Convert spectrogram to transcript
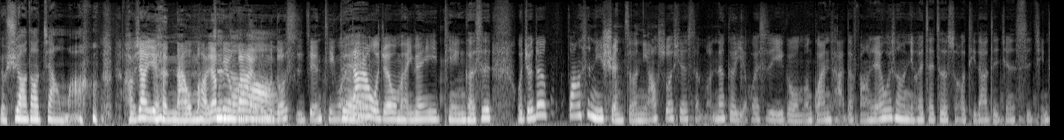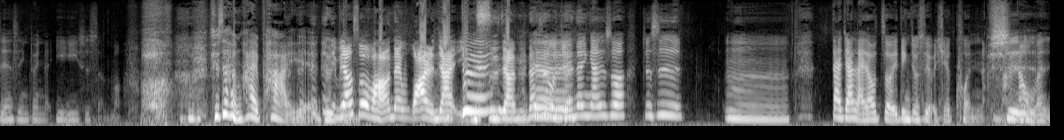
有需要到这样吗？好像也很难，我们好像没有办法有那么多时间听完。当然，我觉得我们很愿意听，可是我觉得光是你选择你要说些什么，那个也会是一个我们观察的方向。为什么你会在这个时候提到这件事情？这件事情对你的意义是什么？其实很害怕耶，你不要说我们好像在挖人家隐私这样子，但是我觉得那应该是说就是。嗯，大家来到这一定就是有一些困难嘛。是，那我们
